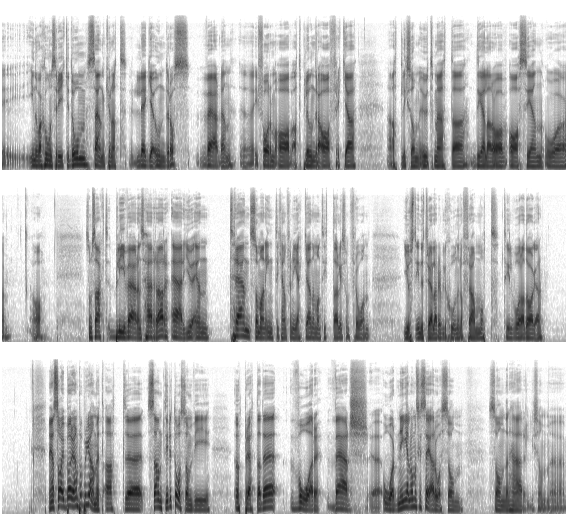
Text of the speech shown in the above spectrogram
innovationsrikedom, sen kunnat lägga under oss världen eh, i form av att plundra Afrika, att liksom utmäta delar av Asien och ja, som sagt, bli världens herrar är ju en trend som man inte kan förneka när man tittar liksom från just industriella revolutionen och framåt till våra dagar. Men jag sa i början på programmet att eh, samtidigt då som vi upprättade vår världsordning, eller vad man ska säga då, som, som den här liksom, eh,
